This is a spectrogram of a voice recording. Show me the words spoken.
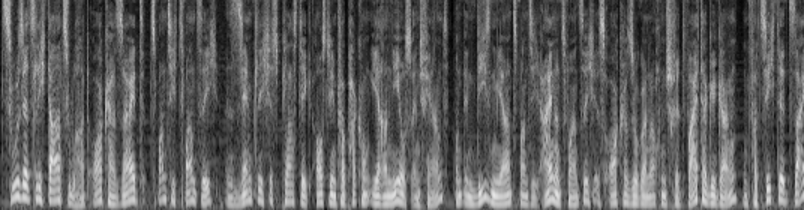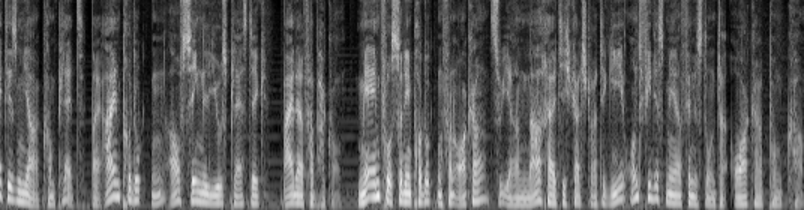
Zusätzlich dazu hat Orca seit 2020 sämtliches Plastik aus den Verpackungen ihrer Neos entfernt und in diesem Jahr 2021 ist Orca sogar noch einen Schritt weiter gegangen und verzichtet seit diesem Jahr komplett bei allen Produkten auf Single-Use-Plastik bei der Verpackung. Mehr Infos zu den Produkten von Orca, zu ihrer Nachhaltigkeitsstrategie und vieles mehr findest du unter orca.com.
